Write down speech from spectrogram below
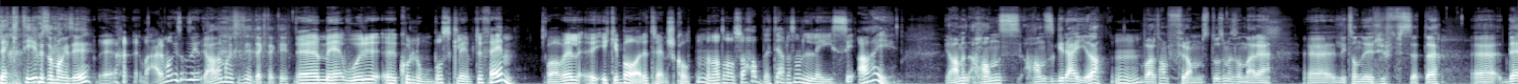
dektiv, som mange sier. Det hva er det mange som sier. Ja, det er mange som sier detektiv. Eh, med hvor eh, Colombos claim to fame var vel eh, ikke bare trenchcoaten, men at han også hadde et jævla sånn lazy eye. Ja, men hans, hans greie, da, Mm. var at han framsto som en sånn derre eh, litt sånn rufsete eh, det,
